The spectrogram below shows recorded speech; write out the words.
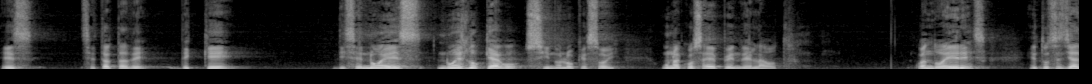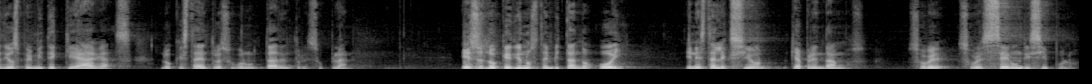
es, se trata de, de que, dice, no es, no es lo que hago, sino lo que soy. Una cosa depende de la otra. Cuando eres, entonces ya Dios permite que hagas lo que está dentro de su voluntad, dentro de su plan. Eso es lo que Dios nos está invitando hoy en esta lección que aprendamos sobre, sobre ser un discípulo.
